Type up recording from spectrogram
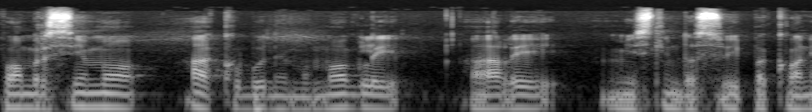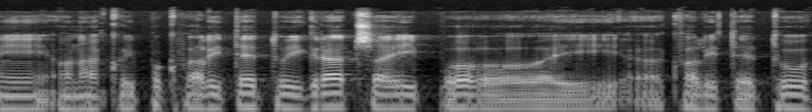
pomrsimo, ako budemo mogli, ali mislim da su ipak oni onako i po kvalitetu igrača i po ovaj, kvalitetu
